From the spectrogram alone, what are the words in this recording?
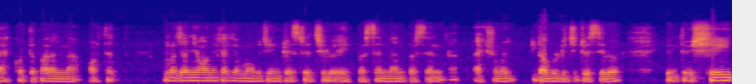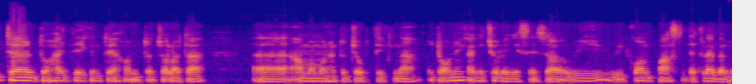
ব্যাক করতে পারেন না। অর্থাৎ আমরা জানি অনেক আগে মগজে ইন্টারেস্ট রেট ছিল এইট পার্সেন্ট নাইন পার্সেন্ট একসময় ডাবল ডিজিটে ছিল। কিন্তু সেইটার দোহাই দিয়ে কিন্তু এখন এটা চলাটা আমার মনে হয় একটা যৌক্তিক না। এটা অনেক আগে চলে গেছে। We we gone past that level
